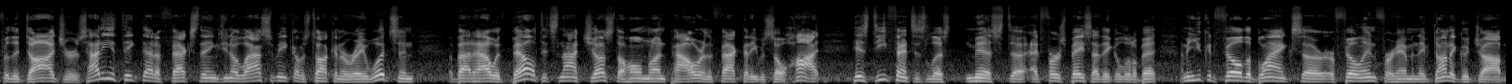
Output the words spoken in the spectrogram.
for the Dodgers. How do you think that affects things? You know, last week I was talking to Ray Woodson about how with Belt, it's not just the home run power and the fact that he was so hot. His defense is list, missed uh, at first base, I think, a little bit. I mean, you could fill the blanks uh, or fill in for him, and they've done a good job,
